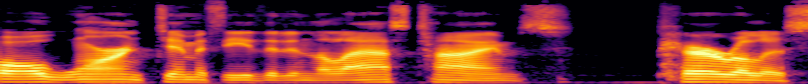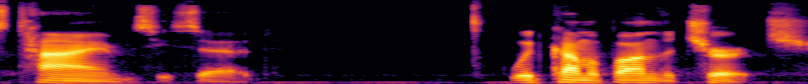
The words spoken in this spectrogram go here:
Paul warned Timothy that in the last times, perilous times, he said, would come upon the church.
